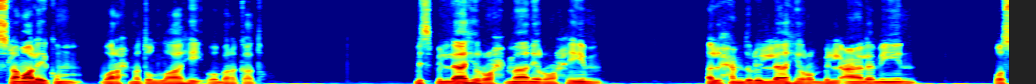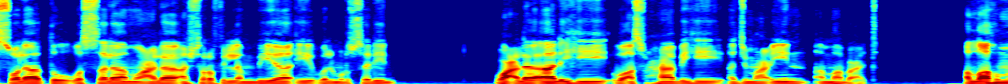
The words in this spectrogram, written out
അസ്സാം വലൈക്കും വറഹമത്തല്ലാഹി വബർക്കാത്തു ബിസ്മില്ലാഹി റഹ്മാൻ റഹീം അൽഹംദുലില്ലാഹി റബ്ബിൽ ആലമീൻ വസ്സലാത്തു വസ്സലാമു അല അഷ്റഫിൽ അംബിയാഇ വൽ മുർസലീൻ വഅല ആലിഹി വ അസ്ഹാബിഹി അജ്മഈൻ അമ്മാ ബഅദ് اللهم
